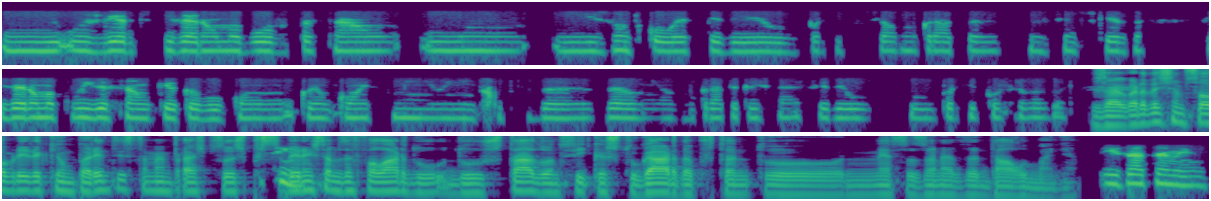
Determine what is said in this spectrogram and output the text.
e os verdes tiveram uma boa votação e, e junto com o SPD, o Partido Social Democrata de centro-esquerda, fizeram uma coligação que acabou com, com, com esse domínio ininterrupto da, da União Democrata Cristã, CDU, o Partido Conservador. Já agora deixa-me só abrir aqui um parêntese também para as pessoas perceberem, Sim. estamos a falar do, do estado onde fica Estugarda, portanto, nessa zona da, da Alemanha. Exatamente.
